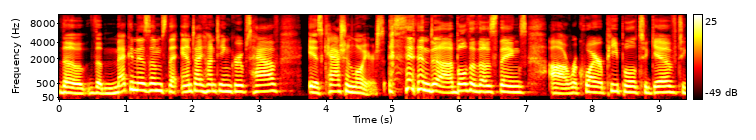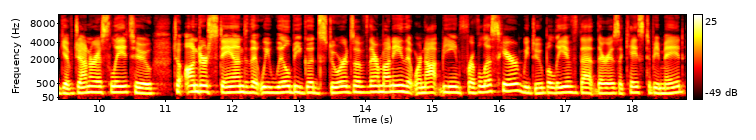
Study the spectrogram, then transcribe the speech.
The the mechanisms that anti hunting groups have is cash and lawyers. and uh, both of those things uh, require people to give, to give generously, to, to understand that we will be good stewards of their money, that we're not being frivolous here. We do believe that there is a case to be made.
